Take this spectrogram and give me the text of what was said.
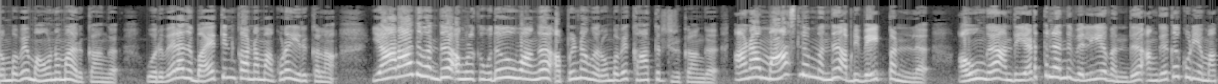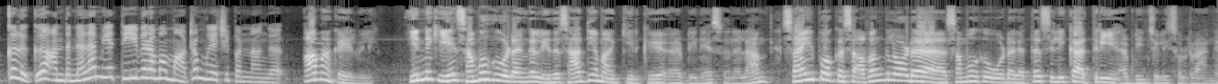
ரொம்பவே மௌனமா இருக்காங்க. ஒருவேளை அது பயத்தின் காரணமா கூட இருக்கலாம். யாராவது வந்து அவங்களுக்கு உதவுவாங்க அப்படின்னு அவங்க ரொம்பவே காத்துட்டு இருக்காங்க. ஆனா மாஸ்லூம் வந்து அப்படி வெயிட் பண்ணல. அவங்க அந்த இடத்துல இருந்து வெளியே வந்து அங்க இருக்கக்கூடிய மக்களுக்கு அந்த நிலைமையை தீவிரமா மாற்ற முயற்சி பண்ணாங்க. ஆமா கையல்வெளி இன்னைக்கு சமூக ஊடகங்கள் இதை சாத்தியமாக்கி இருக்கு அப்படின்னே சொல்லலாம். சைபோக்கஸ் அவங்களோட சமூக ஊடகத்தை சிலிக்கா த்ரீ அப்படின்னு சொல்லி சொல்றாங்க.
